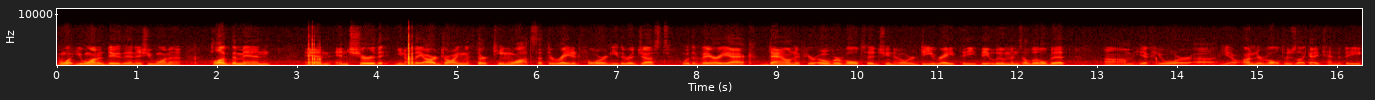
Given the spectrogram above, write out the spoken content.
And what you want to do then is you want to plug them in and ensure that you know they are drawing the 13 watts that they're rated for and either adjust with a variac down if you're over voltage you know or derate the the lumens a little bit um, if you're uh, you know under voltage like I tend to be.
